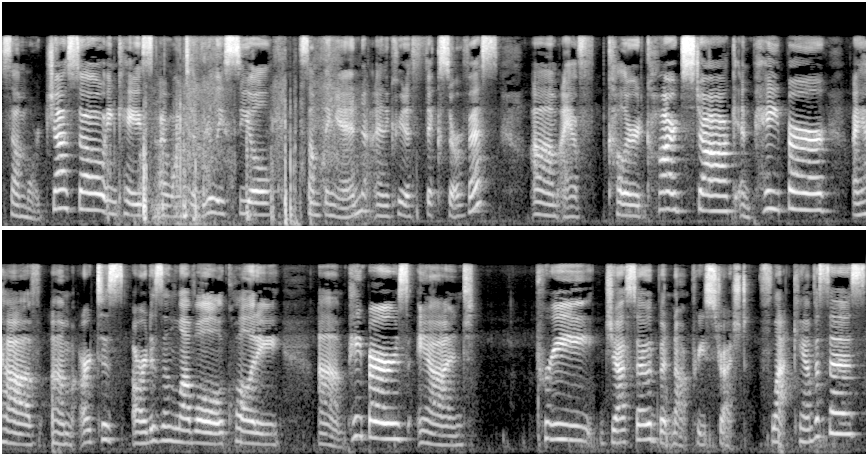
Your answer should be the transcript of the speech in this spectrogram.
some more gesso in case I want to really seal something in and create a thick surface. Um, I have colored cardstock and paper. I have um, artis- artisan level quality um, papers and pre gessoed but not pre stretched flat canvases,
